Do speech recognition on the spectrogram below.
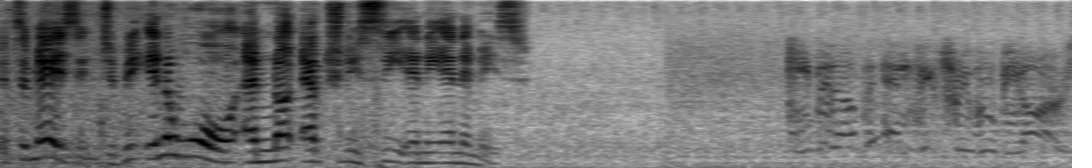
It's amazing to be in a war and not actually see any enemies. Keep it up and victory will be ours.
